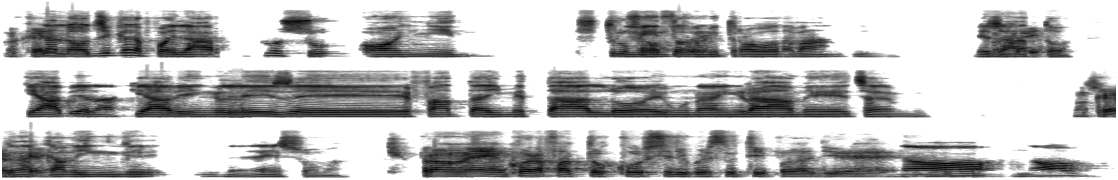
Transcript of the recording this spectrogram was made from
Okay. La logica poi la applico su ogni strumento software. che mi trovo davanti. Esatto. Okay. Che abbia la chiave inglese fatta in metallo e una in rame, cioè okay, una chiave inglese, eh, insomma. Però non hai ancora fatto corsi di questo tipo da dire... No, no,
